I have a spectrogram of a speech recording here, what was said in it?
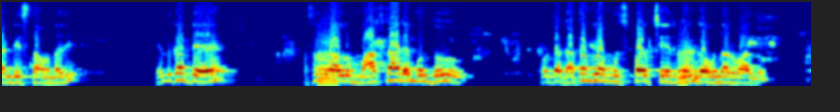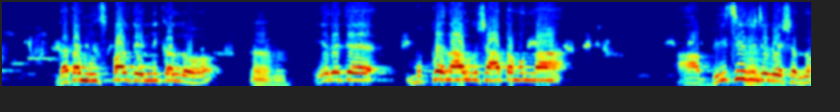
ఖండిస్తా ఉన్నది. ఎందుకంటే అసలు వాళ్ళు మాట్లాడే ముందు కొంత గతంలో మున్సిపల్ చైర్మన్గా ఉన్నారు వాళ్ళు. గత మున్సిపాలిటీ ఎన్నికల్లో ఏదైతే ముప్పై నాలుగు శాతం ఉన్న ఆ బీసీ రిజర్వేషన్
